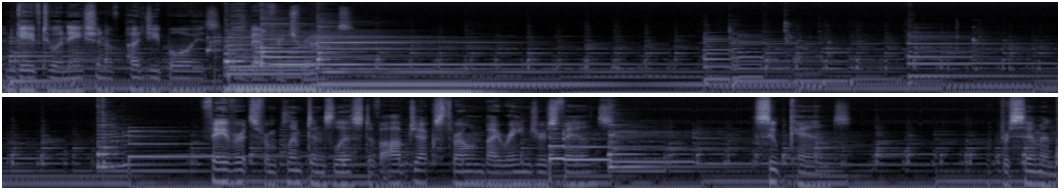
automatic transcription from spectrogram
and gave to a nation of pudgy boys in beverage rooms. Favorites from Plimpton's list of objects thrown by Rangers fans. Soup cans, a persimmon,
